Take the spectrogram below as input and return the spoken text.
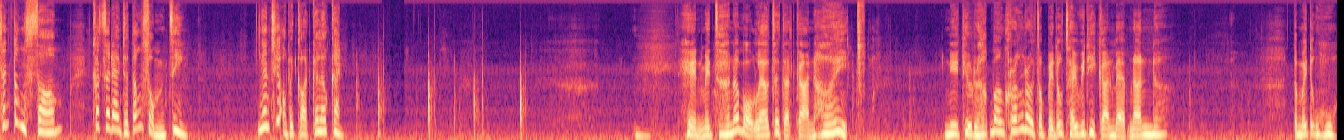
ฉันต้องซ้อมการแสดงจะต้องสมจริง งั้นช่วยออกไปก่อนก็แล้วกัน เห็นไหมเธอนะบอกแล้วจะจัดการให้ นี่ที่รักบางครั้งเราจำเป็นต้องใช้วิธีการแบบนั้นนะ แต่ไม่ต้องห่วง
